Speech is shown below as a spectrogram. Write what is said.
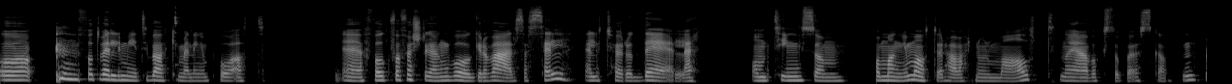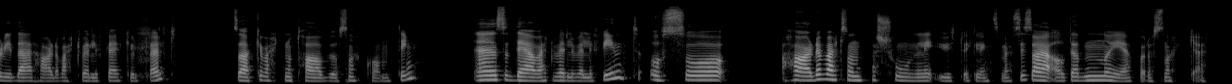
Og fått veldig mye tilbakemeldinger på at folk for første gang våger å være seg selv, eller tør å dele om ting som på mange måter har vært normalt når jeg har vokst opp på østkanten, fordi der har det vært veldig flerkulturelt. Så det har ikke vært noe tabu å snakke om ting. Eh, Så det har vært veldig, veldig fint. Og så har det vært sånn personlig utviklingsmessig, så har jeg alltid hatt nøye for å snakke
